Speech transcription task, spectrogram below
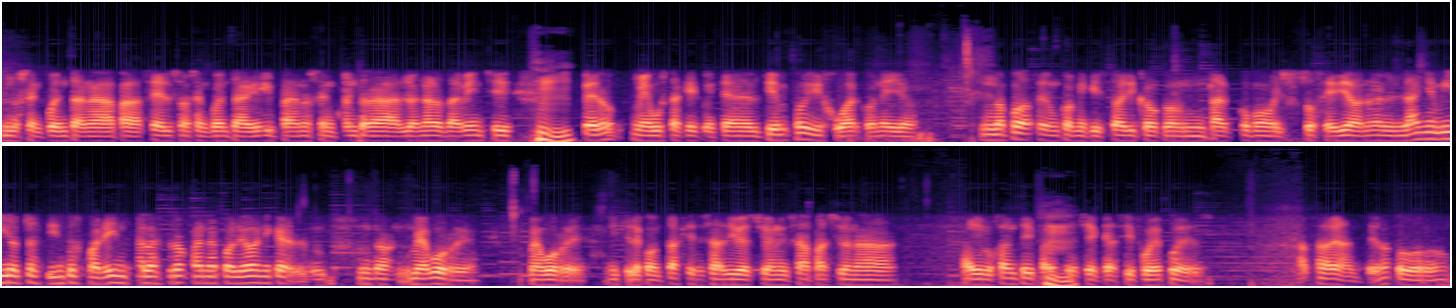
No se encuentra nada Paracelso, no se encuentra Agripa, no se encuentra Leonardo da Vinci, Hmm. pero me gusta que coincidan en el tiempo y jugar con ello. No puedo hacer un cómic histórico con tal como sucedió, ¿no? En el año 1840 las tropas napoleónicas, no, me aburre, me aburre. Y si le contagias esa diversión, esa pasión a, dibujante y parece ser que así fue, pues hasta adelante, ¿no? Todo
